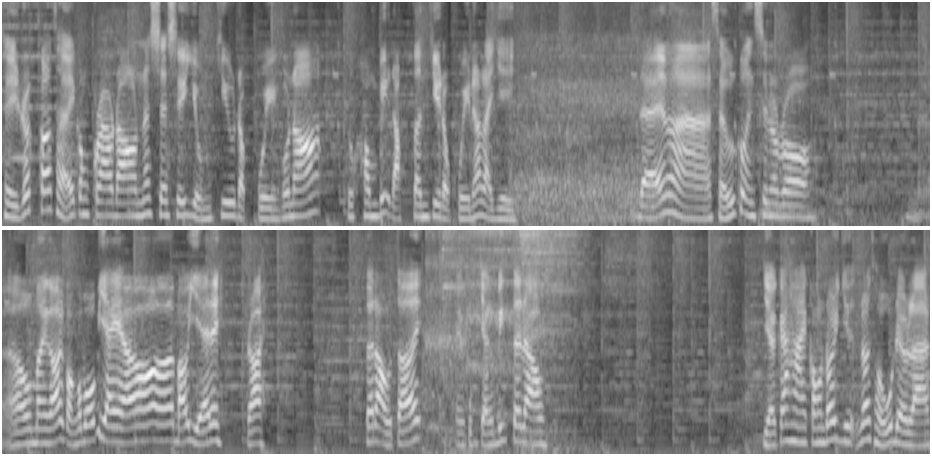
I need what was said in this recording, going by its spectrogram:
thì rất có thể con Crowdon nó sẽ sử dụng chiêu độc quyền của nó. Tôi không biết đọc tên chiêu độc quyền nó là gì. Để mà xử con Incineroar. Ờ, oh my god còn có 4 giây à ờ, bảo vệ đi. Rồi tới đâu tới. Em cũng chẳng biết tới đâu giờ cả hai con đối đối thủ đều là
